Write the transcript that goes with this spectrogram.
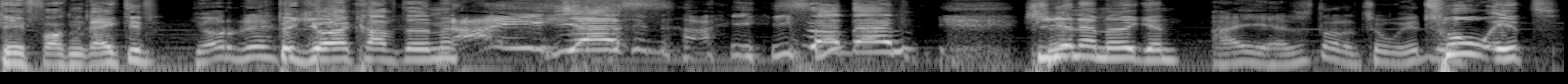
Det er fucking rigtigt. Gjorde du det? Det gjorde jeg kraftedeme. med. Nej! Yes! Nej! Sådan! Pigerne er med igen. Ej, ja, så står der 2-1. nu. 2-1.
